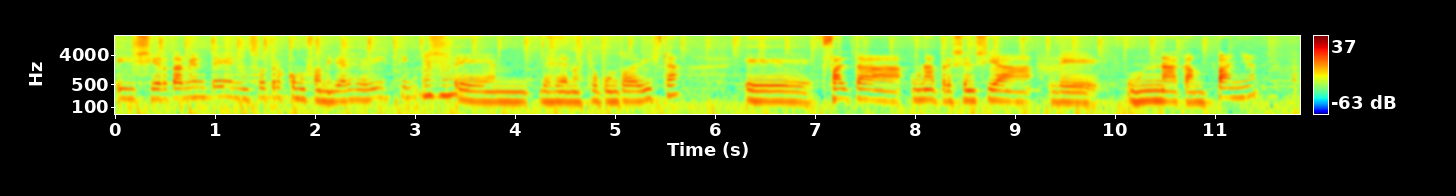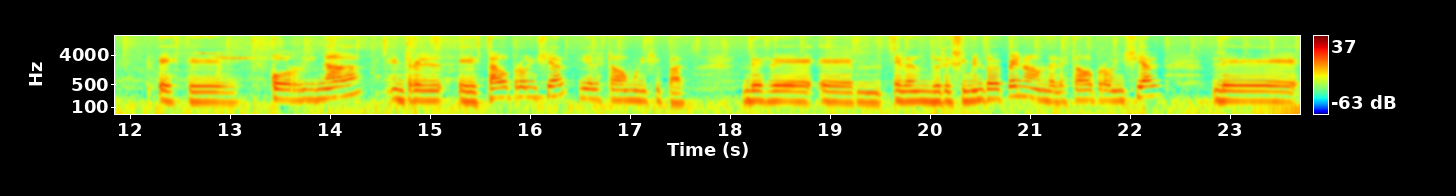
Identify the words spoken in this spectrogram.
Y ciertamente nosotros como familiares de víctimas, em, desde nuestro punto de vista, eh, falta una presencia de una campaña este, coordinada entre el, Estado provincial y el Estado municipal. Desde em, el endurecimiento de pena, donde el Estado provincial le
